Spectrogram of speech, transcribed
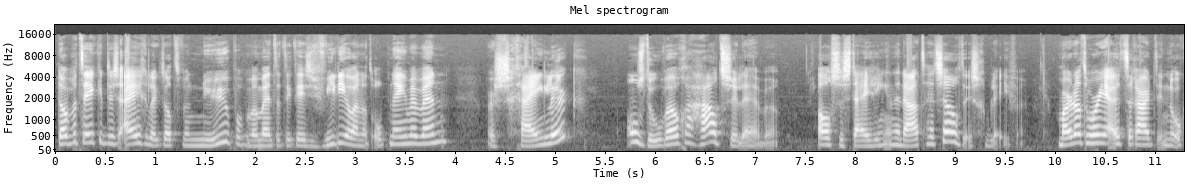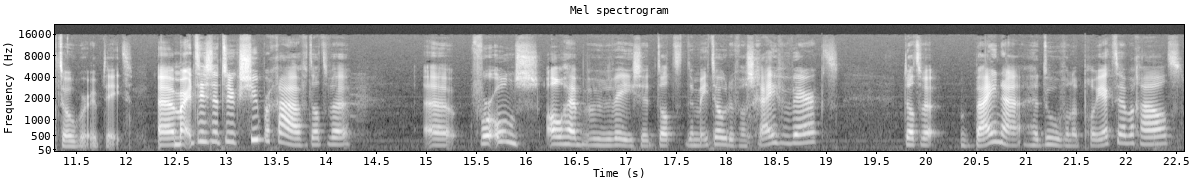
Dat betekent dus eigenlijk dat we nu, op het moment dat ik deze video aan het opnemen ben, waarschijnlijk ons doel wel gehaald zullen hebben. Als de stijging inderdaad hetzelfde is gebleven. Maar dat hoor je uiteraard in de oktober-update. Uh, maar het is natuurlijk super gaaf dat we uh, voor ons al hebben bewezen dat de methode van schrijven werkt. Dat we bijna het doel van het project hebben gehaald.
